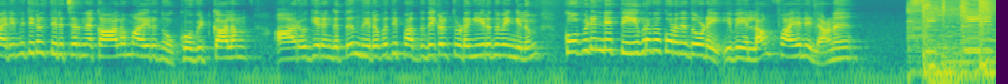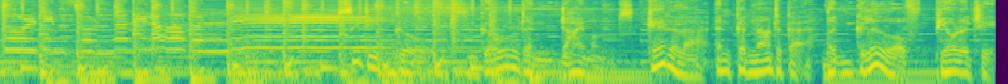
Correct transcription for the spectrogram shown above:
പരിമിതികൾ തിരിച്ചറിഞ്ഞ കാലമായിരുന്നു കോവിഡ് കാലം. ആരോഗ്യരംഗത്ത് നിരവധി പദ്ധതികൾ തുടങ്ങിയിരുന്നുവെങ്കിലും കോവിഡിന്റെ തീവ്രത കുറഞ്ഞതോടെ ഇവയെല്ലാം ഫയലിലാണ്. സിറ്റി ഗോൾഡിൻ സ്വർണനിലാവല്ലേ city Gold, Gold and Diamonds, Kerala and Karnataka, the glow of purity.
